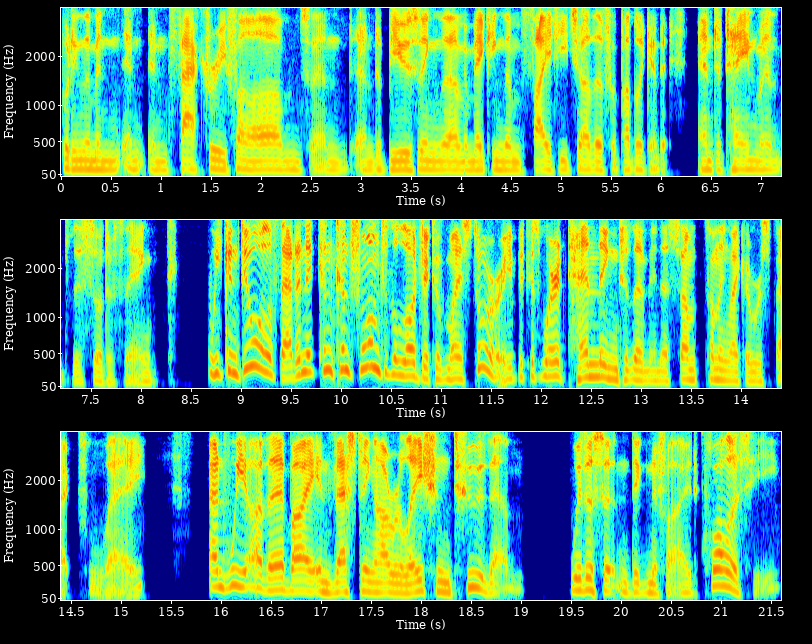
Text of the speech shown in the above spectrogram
putting them in, in, in factory farms and, and abusing them and making them fight each other for public ent- entertainment, this sort of thing. We can do all of that, and it can conform to the logic of my story because we're attending to them in a some, something like a respectful way, and we are thereby investing our relation to them with a certain dignified quality.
